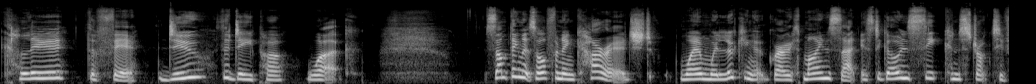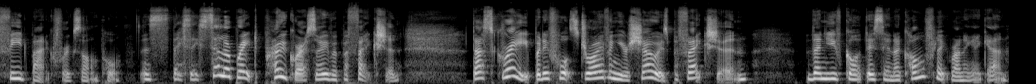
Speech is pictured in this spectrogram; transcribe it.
Clear the fear. Do the deeper work. Something that's often encouraged when we're looking at growth mindset is to go and seek constructive feedback, for example. And they say celebrate progress over perfection. That's great, but if what's driving your show is perfection, then you've got this inner conflict running again.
